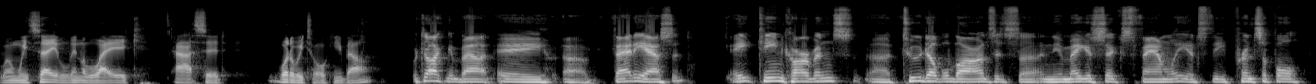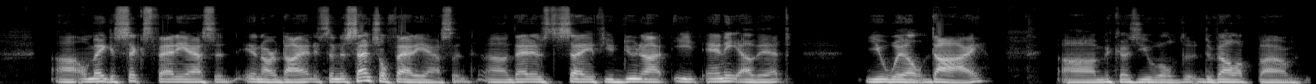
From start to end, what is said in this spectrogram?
When we say linoleic acid, what are we talking about? We're talking about a uh, fatty acid, 18 carbons, uh, two double bonds. It's uh, in the omega 6 family. It's the principal uh, omega 6 fatty acid in our diet. It's an essential fatty acid. Uh, that is to say, if you do not eat any of it, you will die um, because you will d- develop um,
